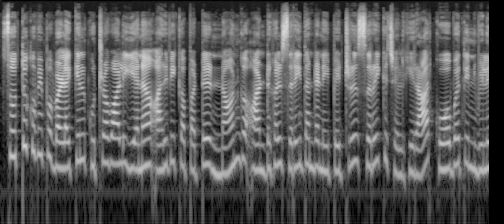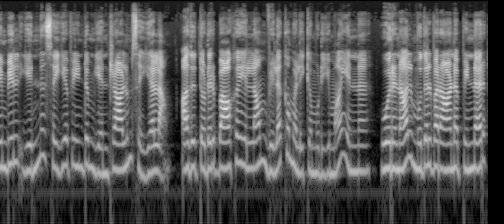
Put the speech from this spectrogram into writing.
சொத்து குவிப்பு வழக்கில் குற்றவாளி என அறிவிக்கப்பட்டு நான்கு ஆண்டுகள் சிறை தண்டனை பெற்று சிறைக்கு செல்கிறார். கோபத்தின் விளிம்பில் என்ன செய்ய வேண்டும் என்றாலும் செய்யலாம். அது தொடர்பாக எல்லாம் விளக்கம் அளிக்க முடியுமா என்ன? ஒரு நாள் முதல்வரான பின்னர்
